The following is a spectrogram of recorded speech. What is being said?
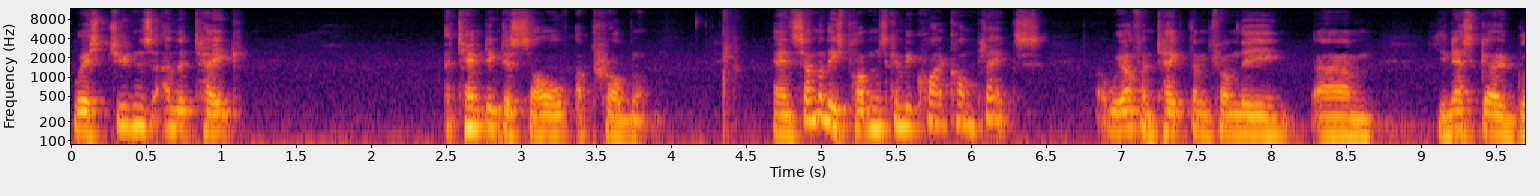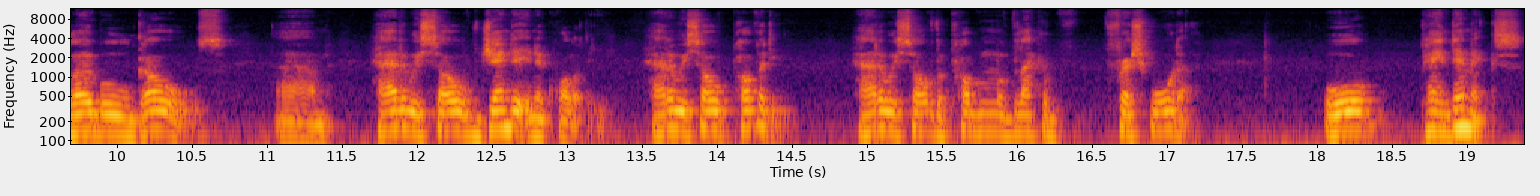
where students undertake attempting to solve a problem. And some of these problems can be quite complex. We often take them from the um, UNESCO global goals. Um, how do we solve gender inequality? How do we solve poverty? How do we solve the problem of lack of fresh water or pandemics?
